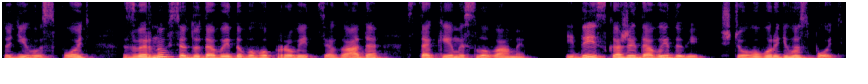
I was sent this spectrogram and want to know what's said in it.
Тоді Господь звернувся до Давидового провидця Гада з такими словами: Іди і скажи Давидові, що говорить Господь.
